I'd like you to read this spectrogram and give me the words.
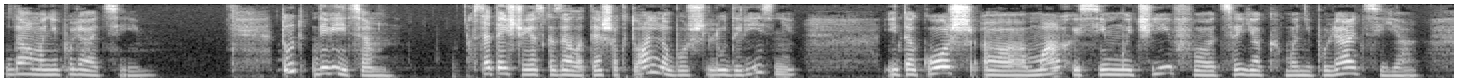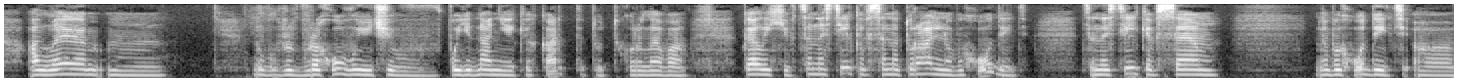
Да, маніпуляції. Тут дивіться, все те, що я сказала, теж актуально, бо ж люди різні. І також а, мах і сім мечів це як маніпуляція, але ну, враховуючи в поєднанні яких карт, тут королева келихів, це настільки все натурально виходить, це настільки все виходить, а,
